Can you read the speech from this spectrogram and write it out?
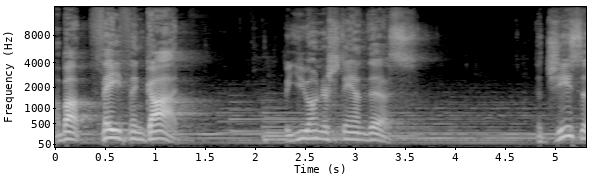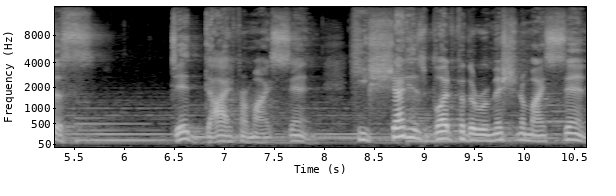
about faith in God. But you understand this that Jesus did die for my sin. He shed his blood for the remission of my sin.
